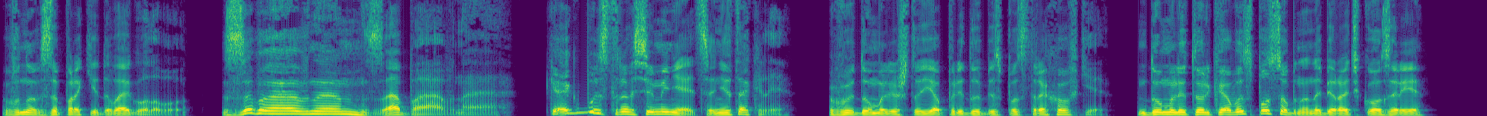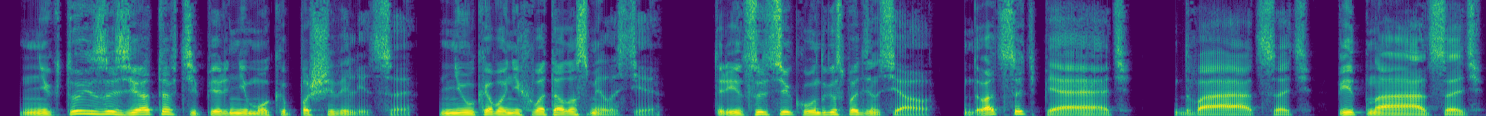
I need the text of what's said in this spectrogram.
вновь запрокидывая голову. «Забавно, забавно. Как быстро все меняется, не так ли? Вы думали, что я приду без подстраховки? Думали, только вы способны набирать козыри?» Никто из азиатов теперь не мог и пошевелиться. Ни у кого не хватало смелости. «Тридцать секунд, господин Сяо. Двадцать пять. Двадцать. Пятнадцать.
